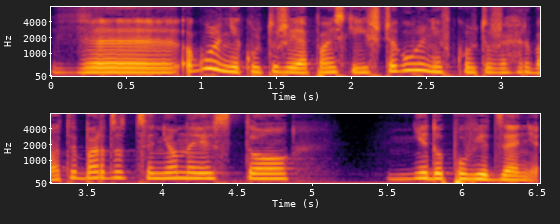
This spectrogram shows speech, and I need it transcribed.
W ogólnie kulturze japońskiej, szczególnie w kulturze herbaty, bardzo cenione jest to niedopowiedzenie.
